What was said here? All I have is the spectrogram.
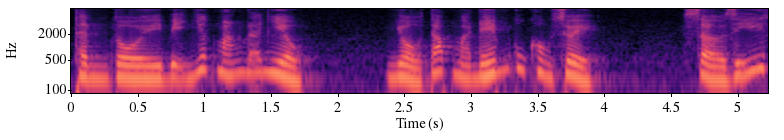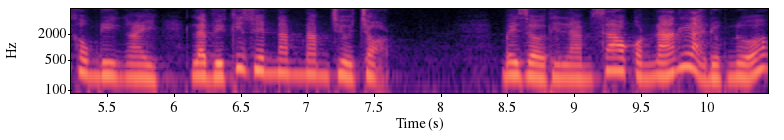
Thần tôi bị nhức mắng đã nhiều, Nhổ tóc mà đếm cũng không xuể. Sở dĩ không đi ngay Là vì cái duyên 5 năm chưa chọn. Bây giờ thì làm sao còn nán lại được nữa?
